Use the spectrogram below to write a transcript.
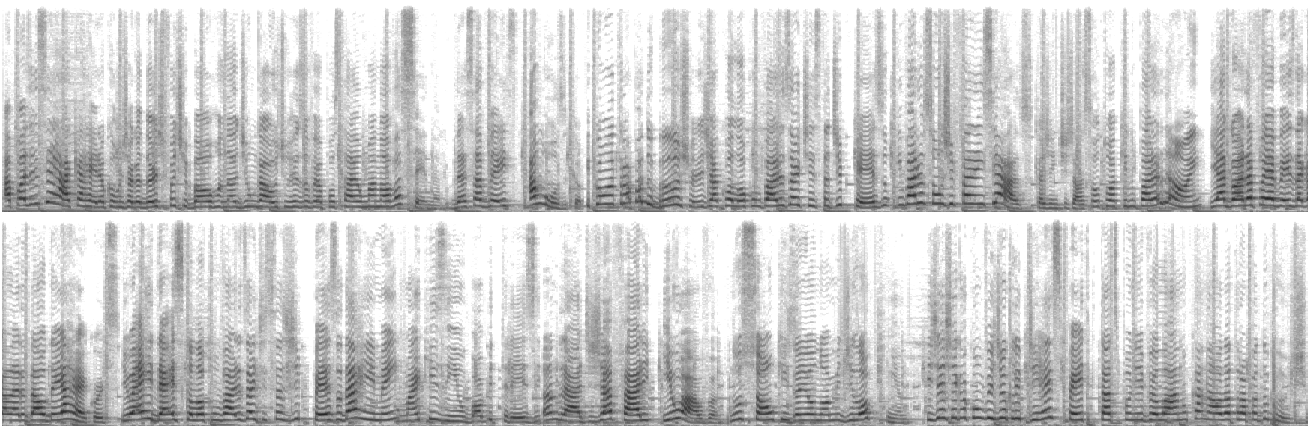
Após encerrar a carreira como jogador de futebol, o Ronaldinho Gaúcho resolveu apostar em uma nova cena. Dessa vez, a música. E com a tropa do bruxo, ele já colou com vários artistas de peso em vários sons diferenciados, que a gente já soltou aqui no Paredão, hein? E agora foi a vez da galera da Aldeia Records. E o R10 colou com vários artistas de peso da rima, hein? Marquezinho, Bob 13, Andrade, Jafari e o Alva. No som que ganhou o nome de Louquinha. E já chega com um videoclipe de respeito que tá disponível lá no canal da Tropa do Bruxo.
